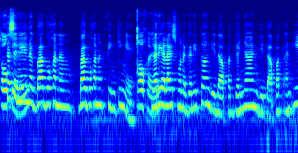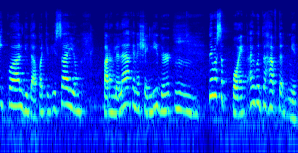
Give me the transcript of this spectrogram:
Kasi Okay. ngayon nagbago ka ng bago ka ng thinking eh. Okay. Na-realize mo na ganito, hindi dapat ganyan, hindi dapat unequal, hindi dapat yung isa yung parang lalaki na siya yung leader. Mm. There was a point, I would have to admit,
